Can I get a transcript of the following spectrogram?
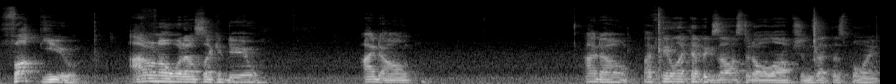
Fuck you. I don't know what else I can do. I don't. I don't. I feel like I've exhausted all options at this point.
